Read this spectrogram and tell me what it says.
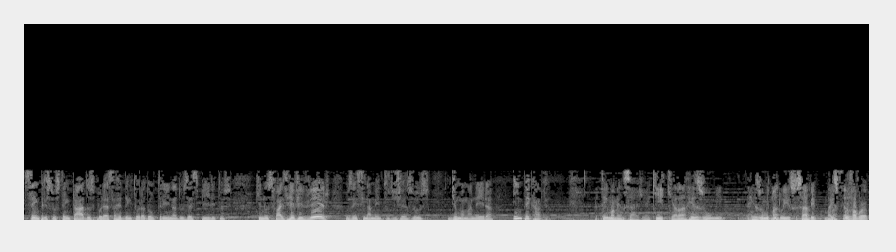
sempre sustentados por essa redentora doutrina dos Espíritos, que nos faz reviver os ensinamentos de Jesus de uma maneira impecável. Tem uma mensagem aqui que ela resume resume Ma tudo isso, sabe? Mas, Marcelo, por favor,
